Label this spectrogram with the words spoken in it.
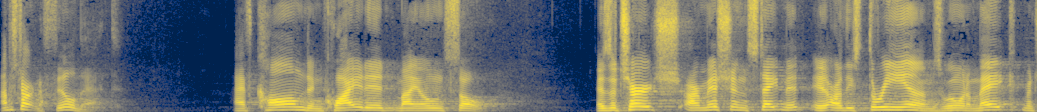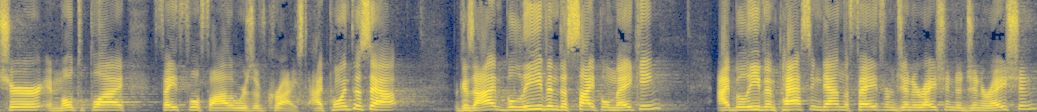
I'm starting to feel that. I've calmed and quieted my own soul. As a church, our mission statement are these three M's. We want to make, mature, and multiply faithful followers of Christ. I point this out because I believe in disciple making. I believe in passing down the faith from generation to generation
